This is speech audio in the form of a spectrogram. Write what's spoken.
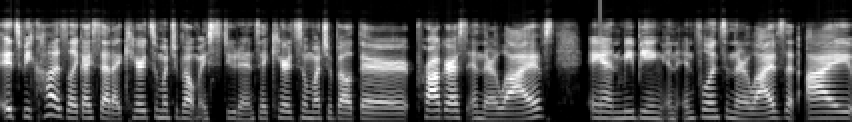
it's because, like I said, I cared so much about my students. I cared so much about their progress in their lives and me being an influence in their lives that I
